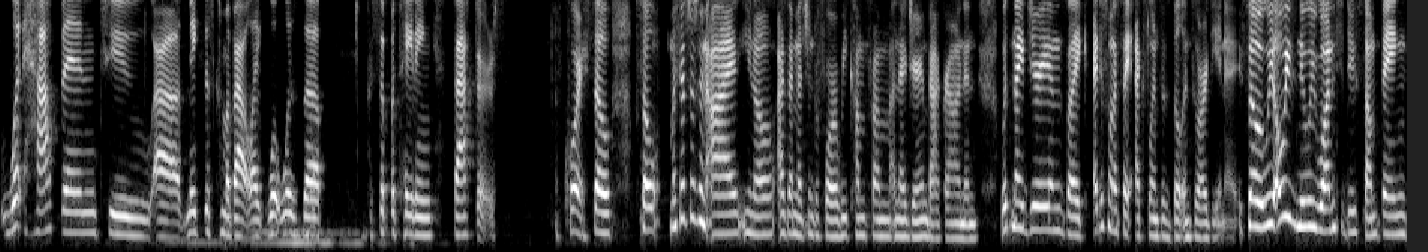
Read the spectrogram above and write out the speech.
what happened to uh, make this come about? Like, what was the precipitating factors? Of course. So, so my sisters and I, you know, as I mentioned before, we come from a Nigerian background, and with Nigerians, like I just want to say, excellence is built into our DNA. So we always knew we wanted to do something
